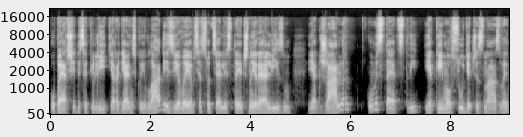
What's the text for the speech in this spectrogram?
у перші десятиліття радянської влади, з'явився соціалістичний реалізм як жанр у мистецтві, який мав, судячи з назви,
